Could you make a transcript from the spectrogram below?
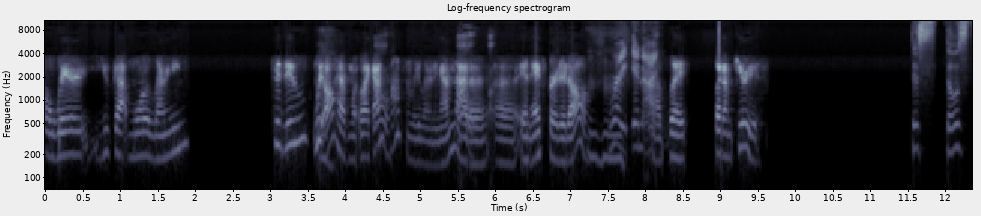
for where you've got more learning. to do. We all have more. Like I'm Oh. constantly learning. I'm not Oh. a uh, an expert at all, Mhm. Right. And I uh, but but I'm curious. this those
